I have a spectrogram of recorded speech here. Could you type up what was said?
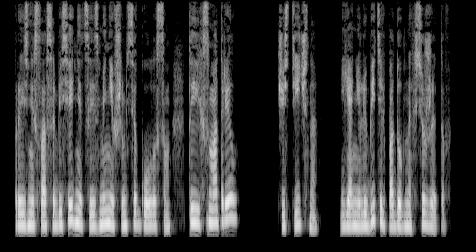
— произнесла собеседница изменившимся голосом. «Ты их смотрел?» «Частично. Я не любитель подобных сюжетов.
